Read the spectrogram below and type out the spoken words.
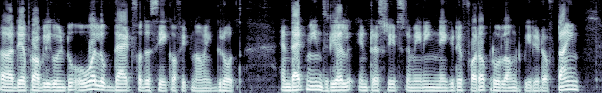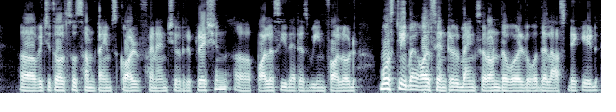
uh, they're probably going to overlook that for the sake of economic growth. And that means real interest rates remaining negative for a prolonged period of time. uh, which is also sometimes called financial repression, a policy that has been followed mostly by all central banks around the world over the last decade.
